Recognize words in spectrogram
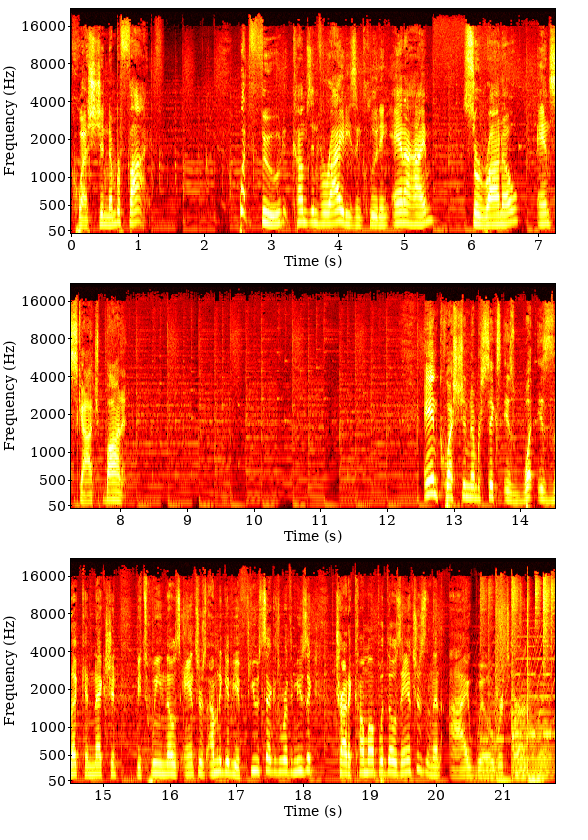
Question number five. What food comes in varieties including Anaheim, Serrano, and Scotch bonnet? And question number six is what is the connection between those answers? I'm going to give you a few seconds worth of music, try to come up with those answers, and then I will return.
